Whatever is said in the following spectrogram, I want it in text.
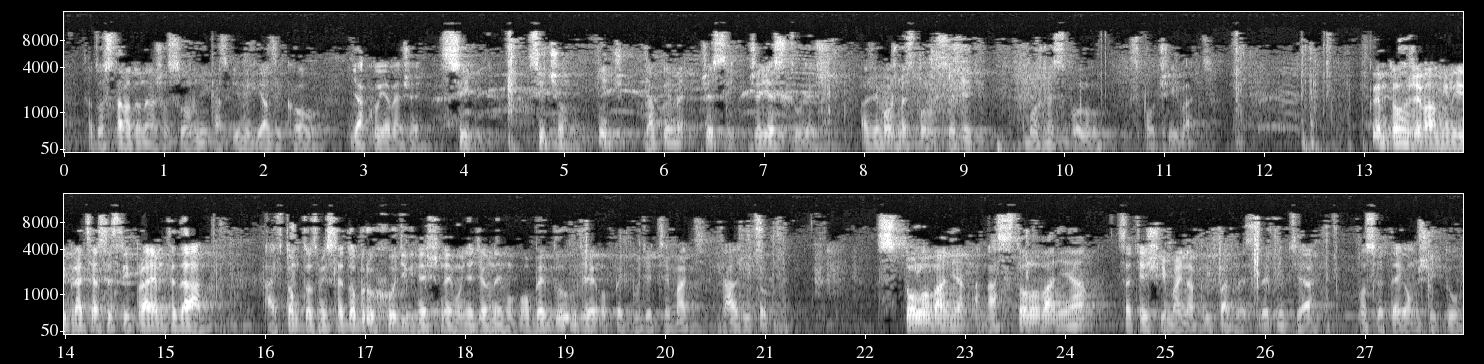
sa dostáva do nášho slovníka z iných jazykov. Ďakujeme, že si. Si čo? Nič. Ďakujeme, že si, že jestuješ a že môžeme spolu sedieť a môžeme spolu spočívať. Ďakujem toho, že vám, milí bratia a sestry, prajem teda aj v tomto zmysle dobrú chuť k dnešnému nedelnému obedu, kde opäť budete mať zážitok stolovania a nastolovania. Sa teším aj na prípadné stretnutia po Svetej Omši tu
